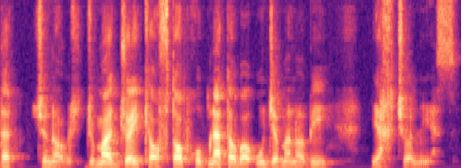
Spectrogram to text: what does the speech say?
در جنابش جایی که آفتاب خوب نتابه اوج منابع یخچالی است.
